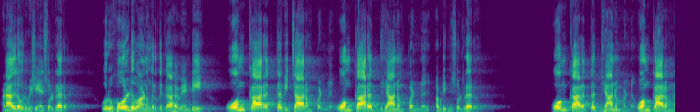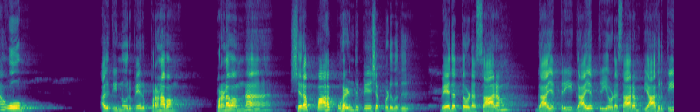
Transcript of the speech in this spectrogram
ஆனால் அதில் ஒரு விஷயம் சொல்கிறார் ஒரு ஹோல்டு வாணுங்கிறதுக்காக வேண்டி ஓங்காரத்தை விசாரம் பண்ணு ஓங்கார தியானம் பண்ணு அப்படின்னு சொல்கிறார் ஓங்காரத்தை தியானம் பண்ணு. ஓங்காரம்னா ஓம். அதுக்கு இன்னொரு பேர் பிரணவம். பிரணவம்னா சிறப்பாக புகழ்ந்து பேசப்படுவது. வேதத்தோட சாரம் காயத்ரி காயத்ரியோட சாரம் வியாகிருதி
